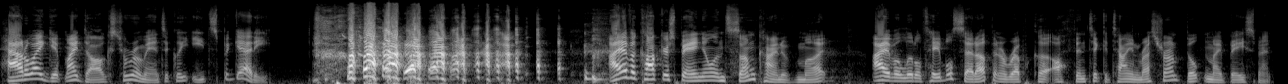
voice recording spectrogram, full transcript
"How do I get my dogs to romantically eat spaghetti?" I have a cocker spaniel and some kind of mutt. I have a little table set up in a replica authentic Italian restaurant built in my basement.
